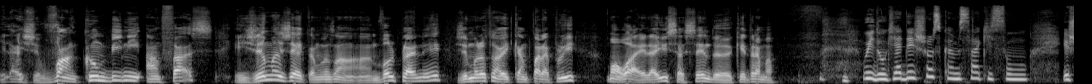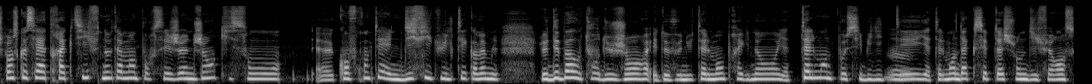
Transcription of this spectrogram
Et là, je vois un combini en face et je me jette en faisant un vol plané. Je me retourne avec un parapluie. Bon, voilà, elle a eu sa scène de K-drama. Oui, donc il y a des choses comme ça qui sont. Et je pense que c'est attractif, notamment pour ces jeunes gens qui sont euh, confronté à une difficulté quand même. Le, débat autour du genre est devenu tellement prégnant, il y a tellement de possibilités, Mm. il y a tellement d'acceptation de différences.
